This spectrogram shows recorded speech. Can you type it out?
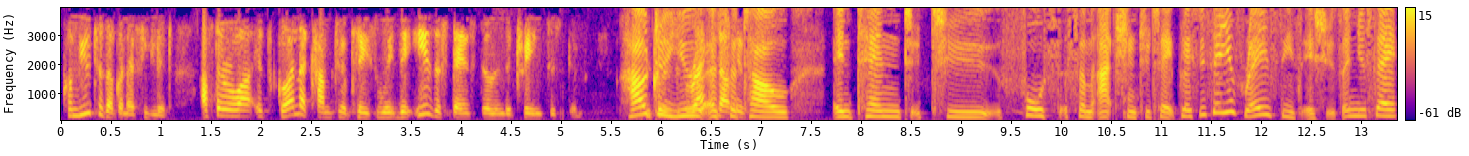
commuters are going to feel it. After a while, it's going to come to a place where there is a standstill in the train system. How because do you, right as SATAWU, intend to force some action to take place? You say you've raised these issues and you say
